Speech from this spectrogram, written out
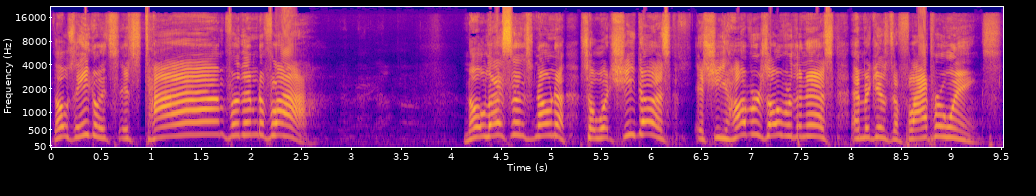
those eaglets it's time for them to fly. No lessons no no. So what she does is she hovers over the nest and begins to flap her wings.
